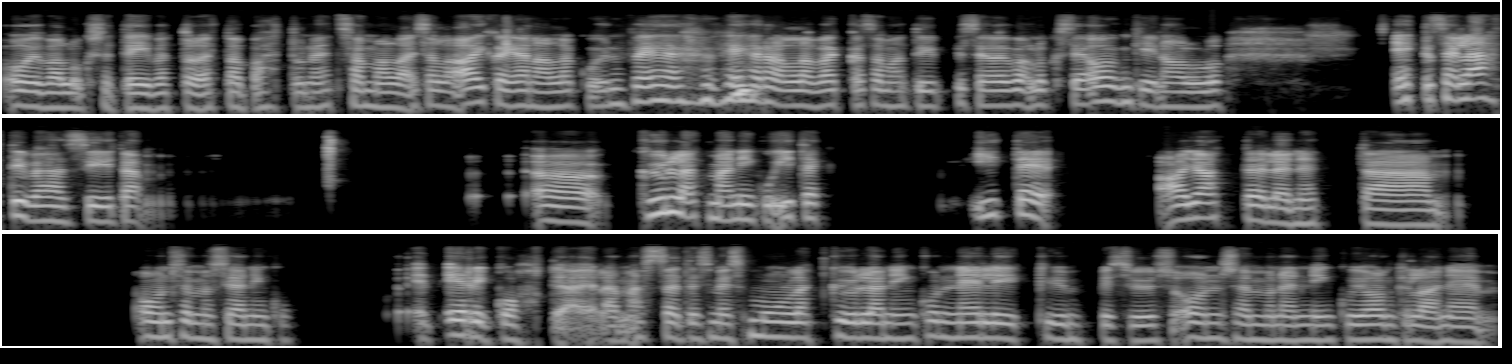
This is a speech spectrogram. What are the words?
oivallukset eivät ole tapahtuneet samanlaisella aikajanalla kuin Veeralla, vaikka samantyyppisiä oivalluksia onkin ollut. Ehkä se lähti vähän siitä, kyllä, että mä niinku itse ajattelen, että on semmoisia niinku eri kohtia elämässä. Et esimerkiksi mulle kyllä niinku nelikymppisyys on semmoinen niinku jonkinlainen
